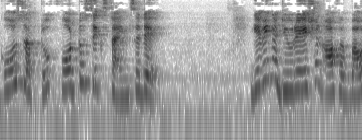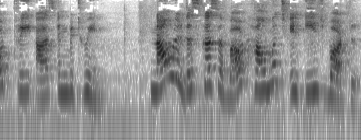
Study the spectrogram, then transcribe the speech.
goes up to 4 to 6 times a day, giving a duration of about 3 hours in between. Now we'll discuss about how much in each bottle.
